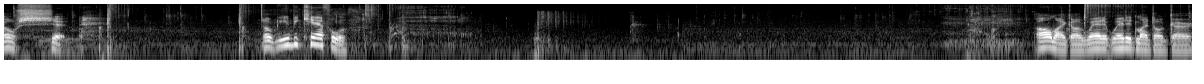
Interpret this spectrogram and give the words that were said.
Oh shit. Oh, you be careful. Oh my god, where did, where did my dog go?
